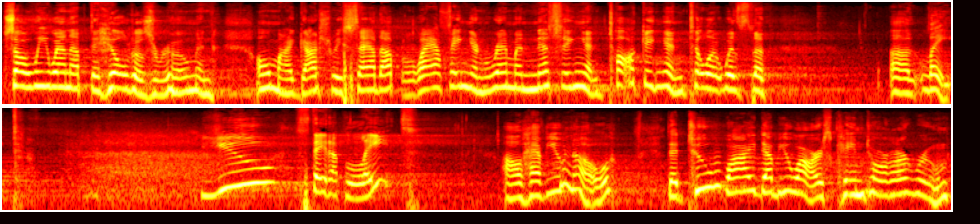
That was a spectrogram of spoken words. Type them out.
So we went up to Hilda's room, and oh my gosh, we sat up laughing and reminiscing and talking until it was the uh, late. You stayed up late? I'll have you know that two YWRs came to our room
